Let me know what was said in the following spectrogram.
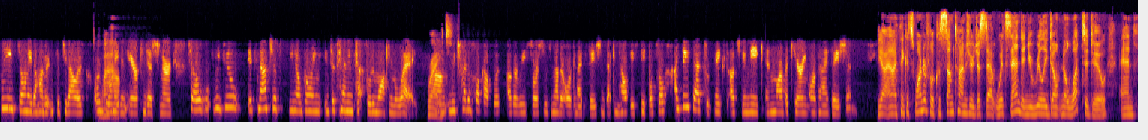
please donate $150 or wow. donate an air conditioner? So we do, it's not just, you know, going, just handing pet food and walking away. Right. Um, we try to hook up with other resources and other organizations that can help these people. So I think that's what makes us unique and more of a caring organization. Yeah, and I think it's wonderful because sometimes you're just at wit's end and you really don't know what to do. And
